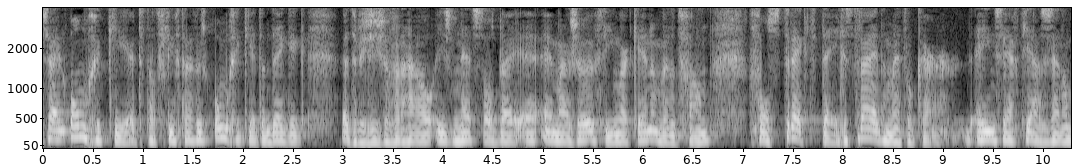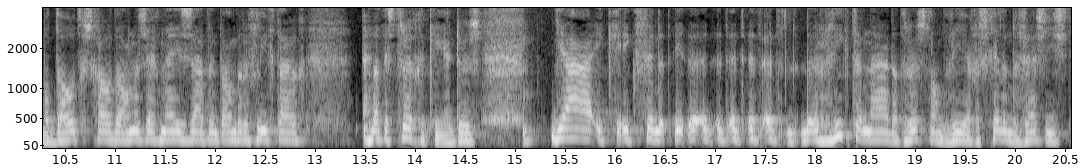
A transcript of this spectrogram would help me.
zijn omgekeerd. Dat vliegtuig is omgekeerd. Dan denk ik, het Russische verhaal is net zoals bij eh, MH17, waar kennen we het van, volstrekt tegenstrijdig met elkaar. De een zegt, ja, ze zijn allemaal doodgeschoten. De ander zegt, nee, ze zaten in het andere vliegtuig. En dat is teruggekeerd. Dus ja, ik, ik vind het. Het, het, het, het, riekt ernaar dat Rusland weer verschillende versies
